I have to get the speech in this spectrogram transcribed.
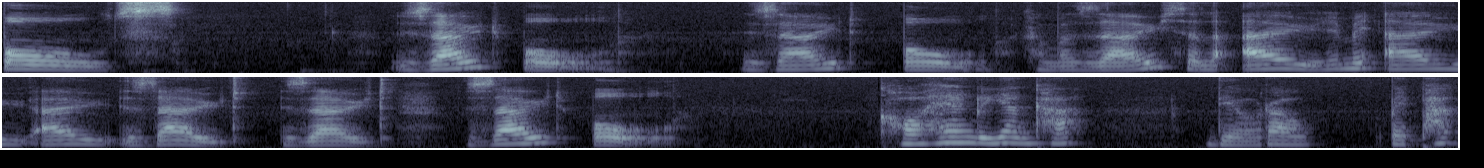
poles zuidpool Zuidpool คำว่า Zuid สระเอใช่ไหมเอเอ Zuid Zuid Zuidpool คอแห้งหรือยังคะ เดี๋ยวเรา ไปพัก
